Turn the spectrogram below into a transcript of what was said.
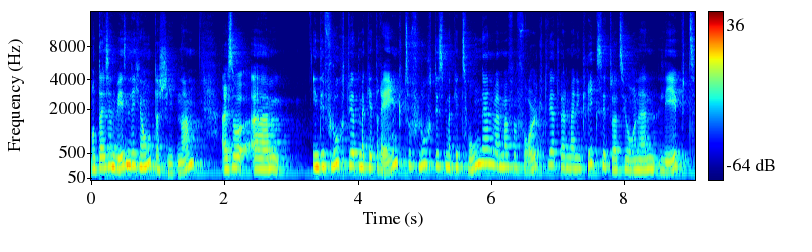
Und da ist ein wesentlicher Unterschied. Ne? Also ähm, in die Flucht wird man gedrängt, zur Flucht ist man gezwungen, wenn man verfolgt wird, wenn man in Kriegssituationen lebt.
